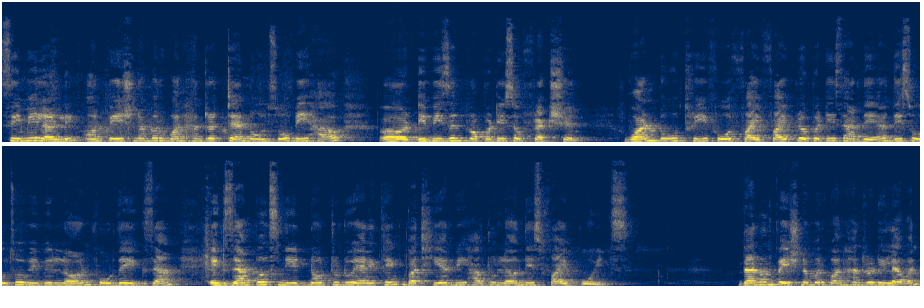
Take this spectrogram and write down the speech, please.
Similarly, on page number 110 also we have uh, division properties of fraction. 1, 2, 3, 4, 5. 5 properties are there. This also we will learn for the exam. Examples need not to do anything but here we have to learn these 5 points. Then on page number 111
